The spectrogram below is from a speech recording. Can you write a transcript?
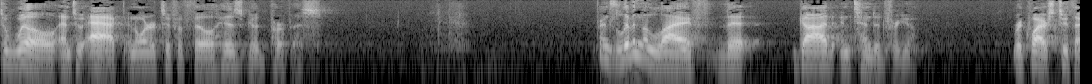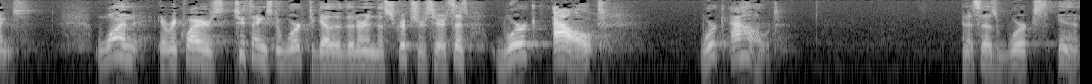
to will and to act in order to fulfill His good purpose. Friends, living the life that God intended for you requires two things. One, it requires two things to work together that are in the scriptures here. It says, work out, work out. And it says, works in.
